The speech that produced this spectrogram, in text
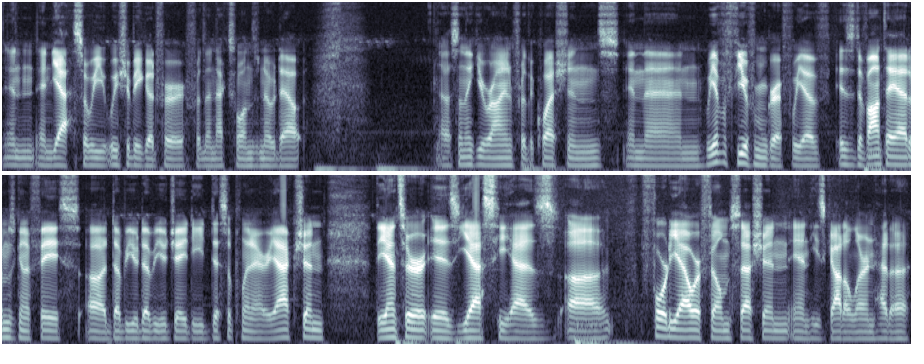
and and yeah, so we, we should be good for for the next ones, no doubt. Uh, so thank you, Ryan, for the questions. And then we have a few from Griff. We have Is Davante Adams going to face uh, WWJD disciplinary action? The answer is yes. He has uh, 40 hour film session and he's got to learn how to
